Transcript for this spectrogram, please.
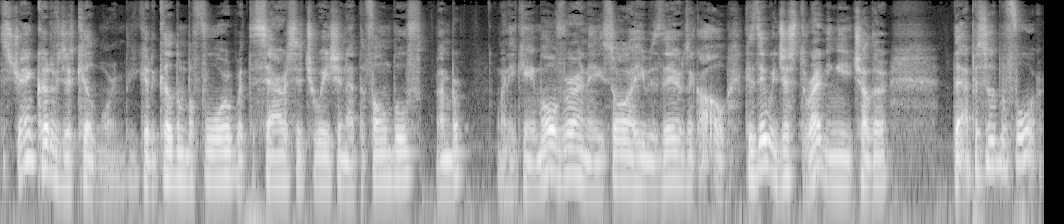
Strand could have just killed Morgan. He could have killed him before with the Sarah situation at the phone booth. Remember when he came over and he saw he was there? It was like, oh, because they were just threatening each other the episode before.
